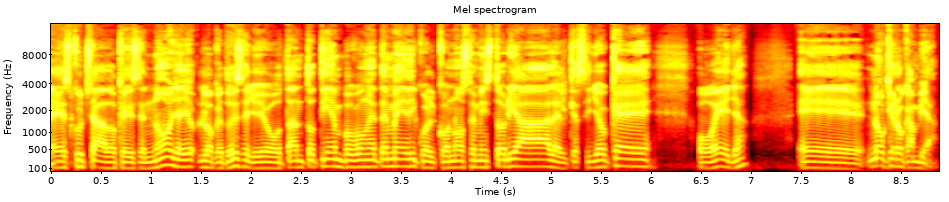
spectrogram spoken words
He escuchado que dicen, no, ya yo, lo que tú dices, yo llevo tanto tiempo con este médico, él conoce mi historial, el que sé yo qué, o ella, eh, no quiero cambiar.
